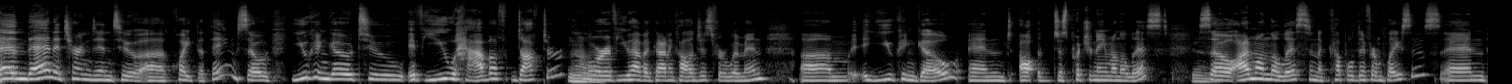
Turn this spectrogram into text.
and then it turned into uh, quite the thing. So you can go to if you have a doctor Uh-huh. or if you have a gynecologist for women, um, you can go and uh, just put your name on the list. So I'm on the list in a couple different places. And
